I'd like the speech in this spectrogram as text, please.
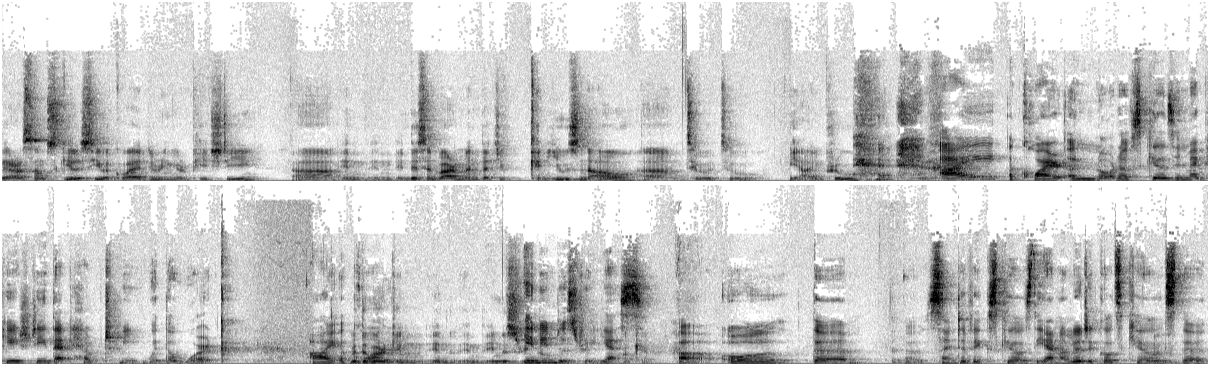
there are some skills you acquired during your PhD uh, in, in in this environment that you can use now um, to to yeah improve. I acquired a lot of skills in my PhD that helped me with the work. I acquired With the work in, in, in industry in now. industry, yes. Okay. Uh, all the uh, scientific skills, the analytical skills, Mhm. the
